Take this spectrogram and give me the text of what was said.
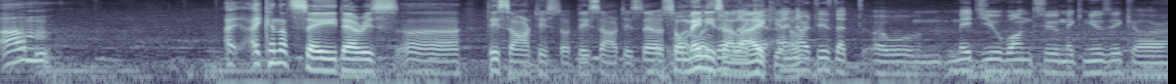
Um, I, I cannot say there is uh, this artist or this artist. There are so many I like, like. a- an know. artist that uh, made you want to make music or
